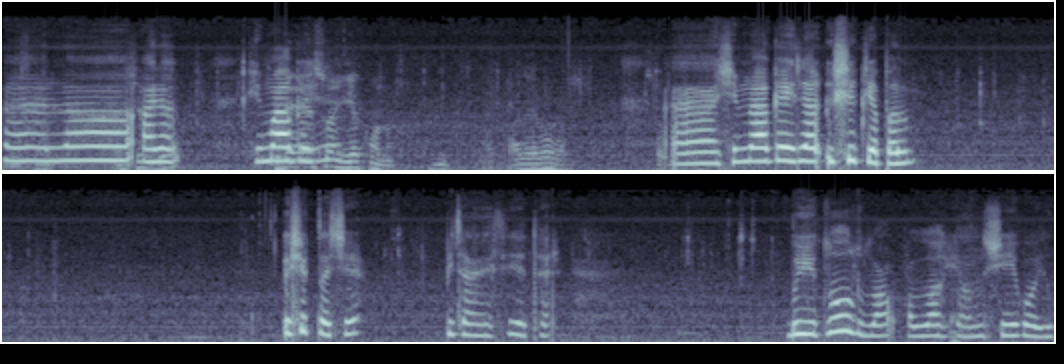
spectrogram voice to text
Hello. Aynen. Şimdi en arkadaşlar. son yak onu. Aleve var. Ee, şimdi arkadaşlar ışık yapalım. Işık taşı. Bir tanesi yeter. Bıyıklı oldu lan. Allah yanlış şeyi koydum.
